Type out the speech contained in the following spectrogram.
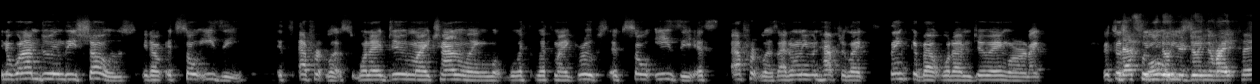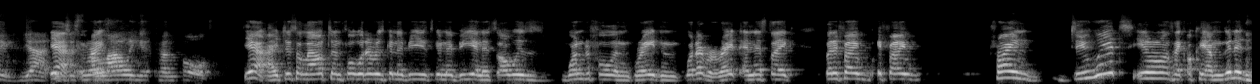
you know, when I'm doing these shows, you know, it's so easy it's effortless. When i do my channeling with with my groups it's so easy. It's effortless. I don't even have to like think about what i'm doing or like it's that's flows. when you know you're doing the right thing. Yeah yeah just right? allowing it to unfold. Yeah i just allow it to unfold. Whatever's going to be is going to be and it's always wonderful and great and whatever right? And it's like but if i if i try and do it you know it's like okay i'm going to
